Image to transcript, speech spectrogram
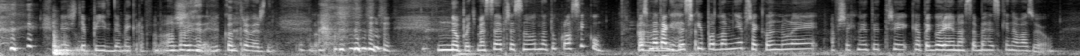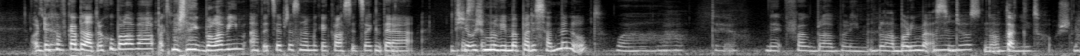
Ještě pít do mikrofonu. A to kontroverzní. No, pojďme se přesunout na tu klasiku. To jsme A, tak hezky podle mě překlenuli a všechny ty tři kategorie na sebe hezky navazují. Oddechovka byla trochu bolavá, pak jsme šli k bolavým a teď se přesuneme ke klasice, která... Že už mluvíme 50 minut? Wow, Wow, ty jo. My fakt blábolíme. Blábolíme asi Mhm, dost, no. nevadí. Tak to už, no.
